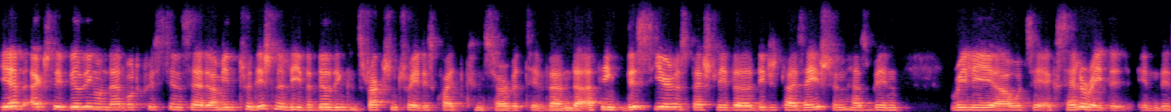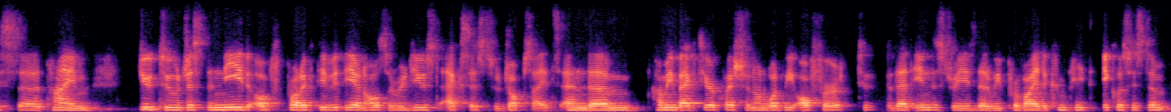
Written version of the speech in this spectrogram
Yeah, actually, building on that, what Christian said, I mean, traditionally the building construction trade is quite conservative. And uh, I think this year, especially, the digitalization has been really, uh, I would say, accelerated in this uh, time due to just the need of productivity and also reduced access to job sites. And um, coming back to your question on what we offer to that industry is that we provide a complete ecosystem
